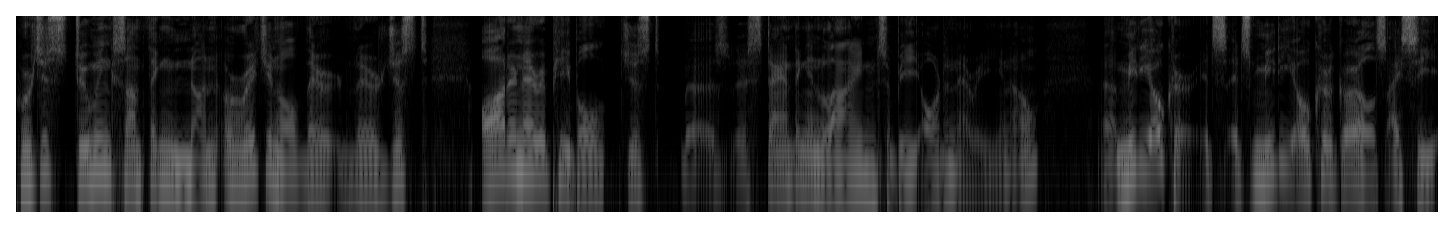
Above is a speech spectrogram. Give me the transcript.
who are just doing something non-original. They're they're just ordinary people just uh, standing in line to be ordinary, you know? Uh, mediocre. It's it's mediocre girls I see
